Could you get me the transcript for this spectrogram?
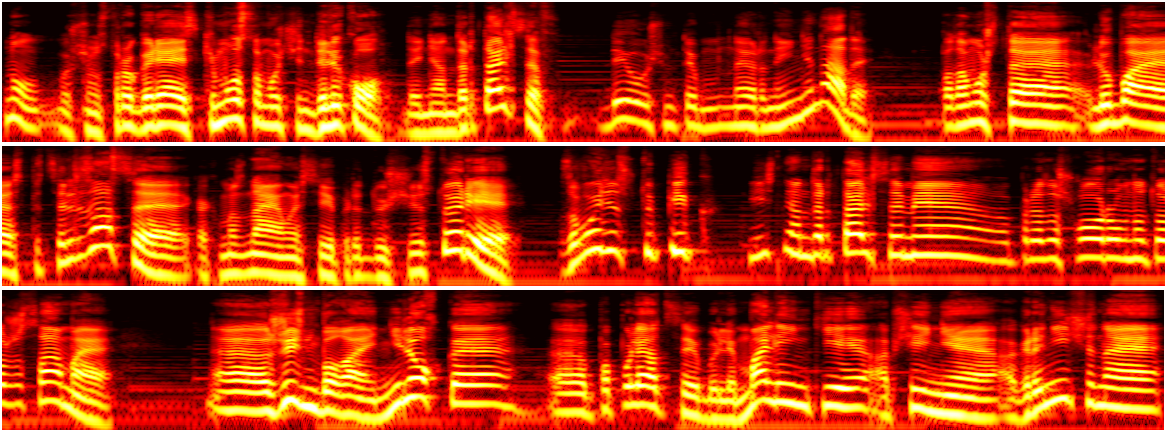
Ну, в общем, строго говоря, эскимосам очень далеко до неандертальцев, да и, в общем-то, наверное, и не надо. Потому что любая специализация, как мы знаем из всей предыдущей истории, заводит в тупик. И с неандертальцами произошло ровно то же самое – жизнь была нелегкая, э, популяции были маленькие, общение ограниченное,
